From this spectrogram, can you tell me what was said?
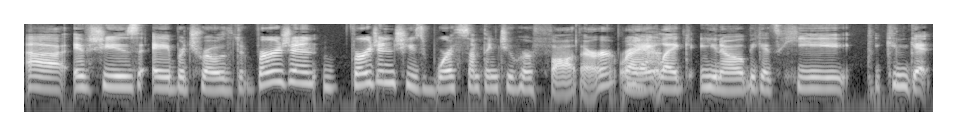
Uh, if she's a betrothed virgin, virgin, she's worth something to her father, right? Yeah. Like you know, because he can get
